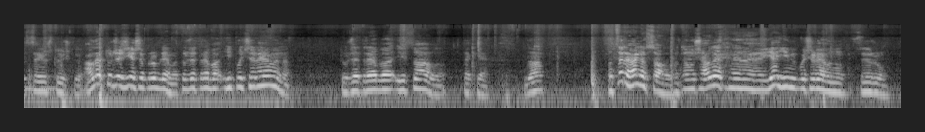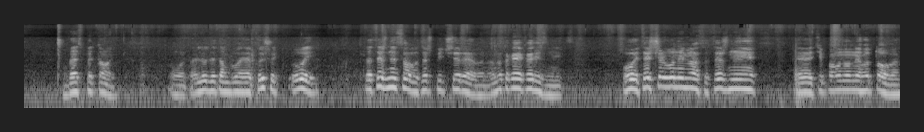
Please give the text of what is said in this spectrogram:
з цією штучкою. Але тут же ж є ще проблема. Тут же треба і почеревина, тут же треба і сало таке. Да? Оце реально сало, тому що але е, я їм і почеревину сиру. Без питань. От, а люди там буває пишуть, ой, та це ж не сало, це ж підчеревина. Ну така яка різниця. Ой, це ж червоне м'ясо, це ж не, е, типу, воно не готове.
